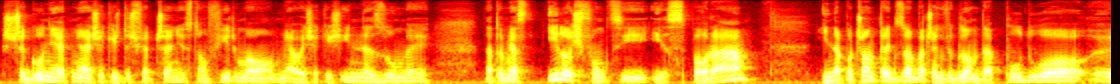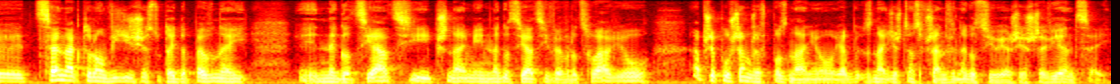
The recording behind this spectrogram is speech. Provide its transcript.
szczególnie jak miałeś jakieś doświadczenie z tą firmą, miałeś jakieś inne Zoomy, natomiast ilość funkcji jest spora i na początek zobacz jak wygląda pudło, y, cena, którą widzisz jest tutaj do pełnej y, negocjacji, przynajmniej negocjacji we Wrocławiu, a przypuszczam, że w Poznaniu jakby znajdziesz ten sprzęt, wynegocjujesz jeszcze więcej.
